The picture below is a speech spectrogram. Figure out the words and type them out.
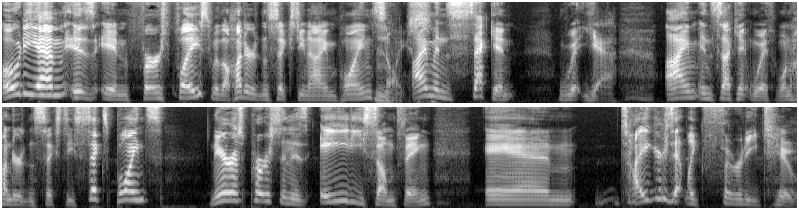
ODM is in first place with 169 points. Nice. I'm in second with yeah. I'm in second with 166 points. Nearest person is 80 something and Tiger's at like 32.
